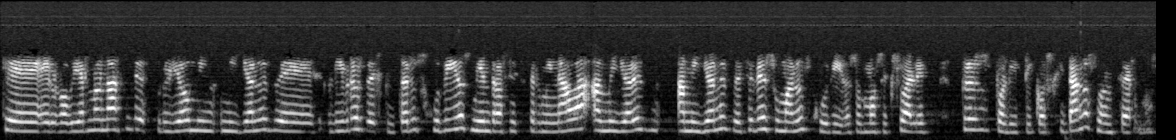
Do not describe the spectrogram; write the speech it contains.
que el gobierno nazi destruyó millones de libros de escritores judíos mientras exterminaba a millones, a millones de seres humanos judíos, homosexuales, presos políticos, gitanos o enfermos,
